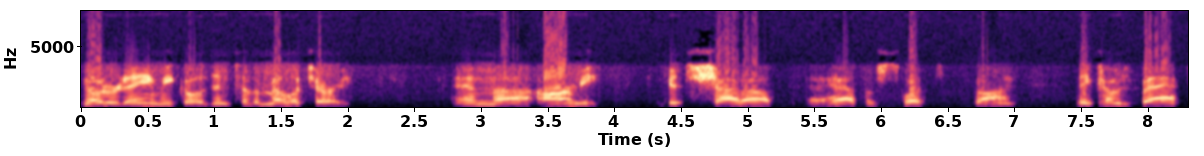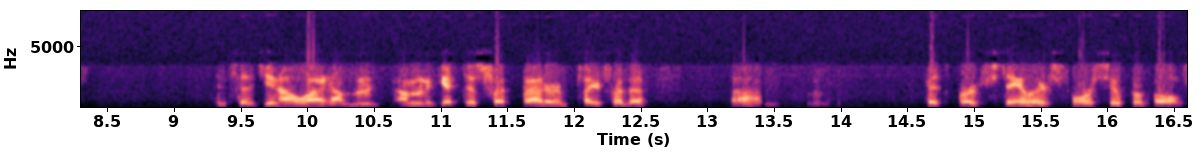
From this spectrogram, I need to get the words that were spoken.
Notre Dame. He goes into the military and uh, army gets shot up. Half of his foot's gone. He comes back and says, "You know what? I'm gonna, I'm going to get this foot better and play for the um, Pittsburgh Steelers four Super Bowls."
